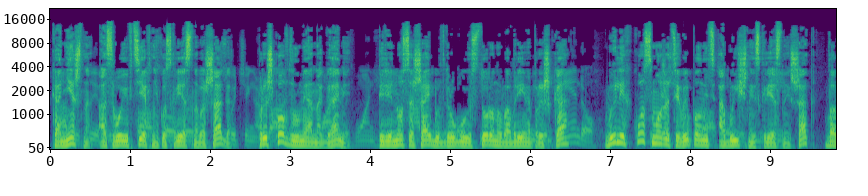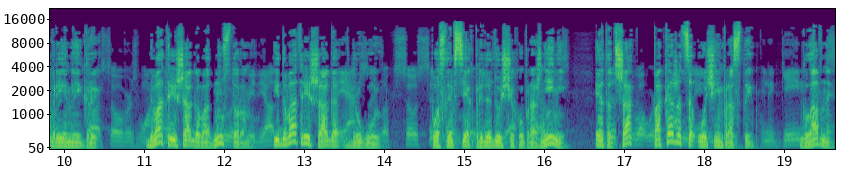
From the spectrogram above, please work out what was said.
Конечно, освоив технику скрестного шага, прыжков двумя ногами, переноса шайбы в другую сторону во время прыжка, вы легко сможете выполнить обычный скрестный шаг во время игры. Два-три шага в одну сторону и два-три шага в другую. После всех предыдущих упражнений этот шаг покажется очень простым. Главное,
